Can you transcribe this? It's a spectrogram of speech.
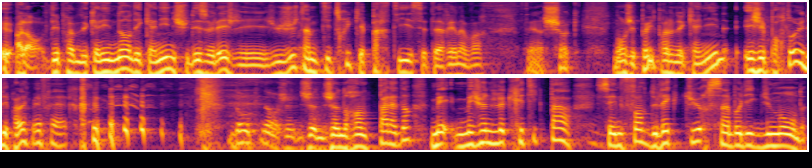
Euh, alors, des problèmes de canines Non, des canines, je suis désolé, j'ai juste un petit truc qui est parti, c'était rien à voir, c'était un choc. Non, j'ai pas eu de problème de canines, et j'ai pourtant eu des problèmes avec mes frères. Donc non, je, ne rentre pas là-dedans, mais, mais je ne le critique pas. C'est une forme de lecture symbolique du monde.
